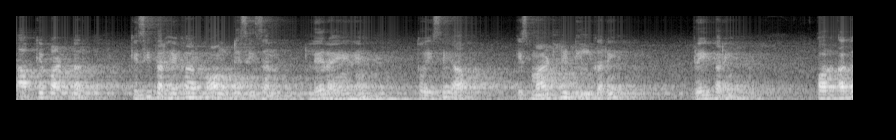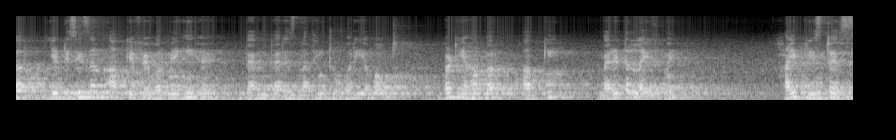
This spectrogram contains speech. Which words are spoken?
आपके पार्टनर किसी तरह का रॉन्ग डिसीज़न ले रहे हैं तो इसे आप स्मार्टली डील करें प्रे करें। और अगर ये डिसीज़न आपके फेवर में ही है then there is nothing to worry about but यहाँ पर आपकी मैरिटल लाइफ में high priestess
